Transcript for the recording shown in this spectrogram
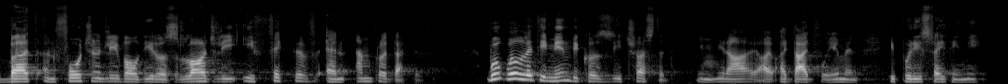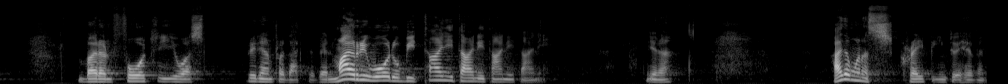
But unfortunately, Valdir was largely effective and unproductive. We'll, we'll let him in because he trusted. You know, I, I died for him and he put his faith in me. But unfortunately, he was very unproductive. And my reward will be tiny, tiny, tiny, tiny. You know? I don't want to scrape into heaven.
